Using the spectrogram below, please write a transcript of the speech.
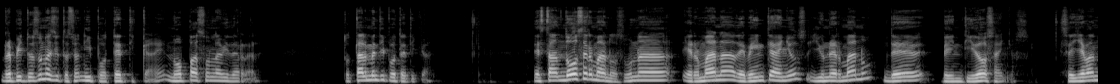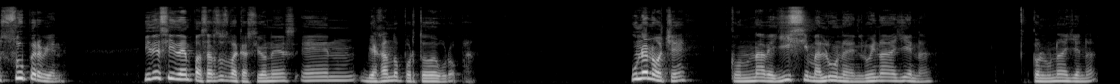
Repito, es una situación hipotética, ¿eh? no pasó en la vida real. Totalmente hipotética. Están dos hermanos, una hermana de 20 años y un hermano de 22 años. Se llevan súper bien y deciden pasar sus vacaciones en viajando por toda Europa. Una noche, con una bellísima luna en luna llena, con luna llena,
